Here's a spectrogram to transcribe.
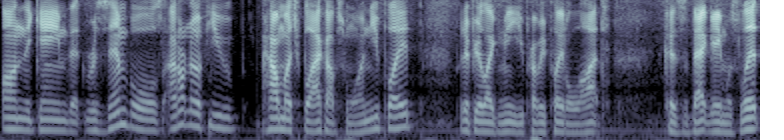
on the game that resembles. I don't know if you how much Black Ops One you played, but if you're like me, you probably played a lot because that game was lit.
